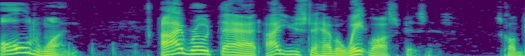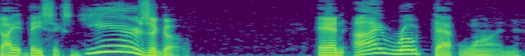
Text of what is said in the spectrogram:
old one. I wrote that. I used to have a weight loss business. It's called Diet Basics years ago. And I wrote that one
